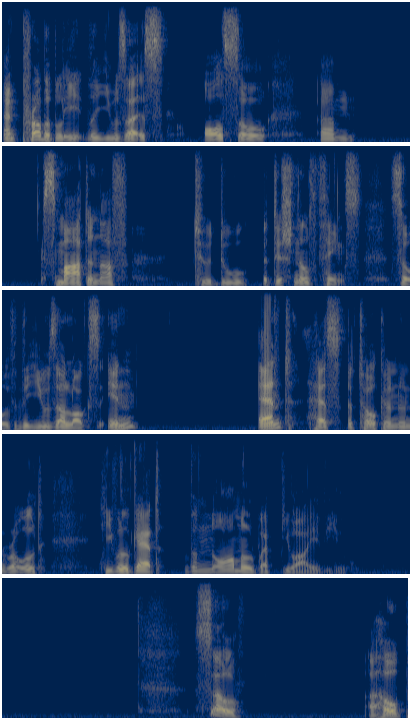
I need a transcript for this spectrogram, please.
And probably the user is also um, smart enough to do additional things. So if the user logs in and has a token enrolled, he will get the normal web UI view. So I hope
